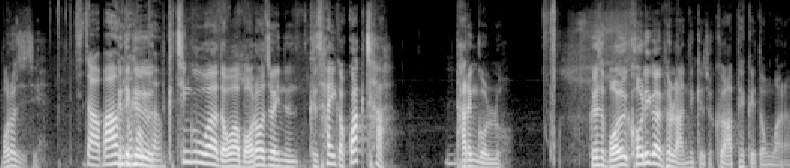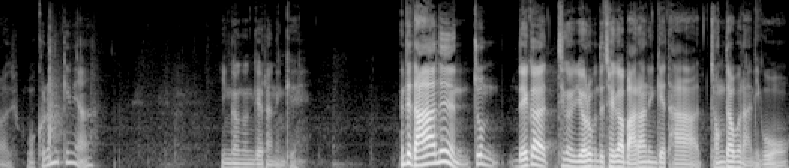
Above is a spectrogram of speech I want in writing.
멀어지지. 진짜 마음이 근데 너무 그, 아파요. 그 친구와 너와 멀어져 있는 그 사이가 꽉 차. 음. 다른 걸로. 그래서 멀 거리가 별로 안 느껴져. 그 앞에 게 너무 많아가지고 뭐 그런 느낌이야. 인간관계라는 게. 근데 나는 좀 내가 지금 여러분들 제가 말하는 게 다 정답은 아니고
